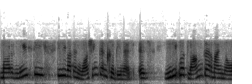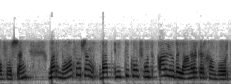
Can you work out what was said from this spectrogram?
Maar nes die studie wat in Washington gedoen is, is hierdie ook langtermyn navorsing, maar navorsing wat in die toekoms vir ons al hoe belangriker gaan word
